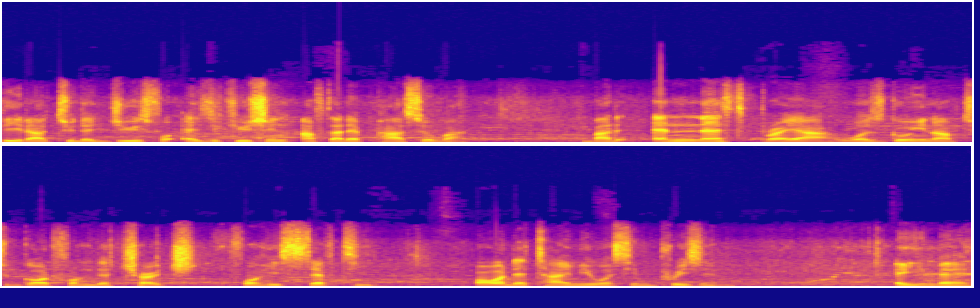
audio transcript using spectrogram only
Peter to the Jews for execution after the Passover. But earnest prayer was going up to God from the church for his safety all the time he was in prison. Amen.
